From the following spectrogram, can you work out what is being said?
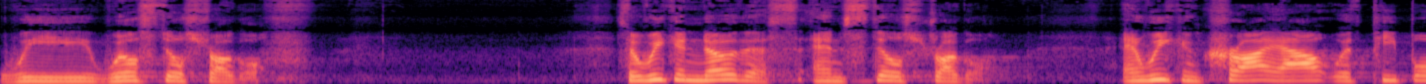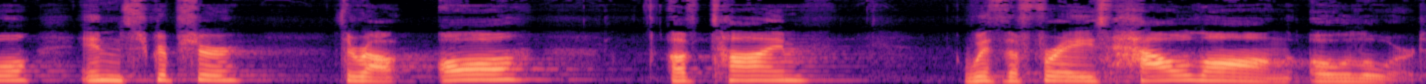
we will still struggle. So we can know this and still struggle. And we can cry out with people in Scripture throughout all of time with the phrase, How long, O Lord?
